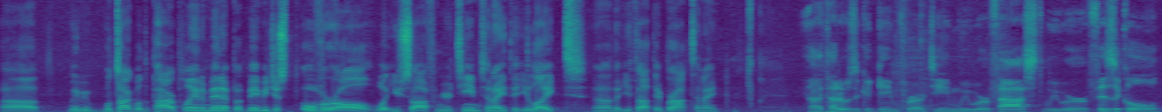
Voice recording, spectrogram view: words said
Uh, Maybe, we'll talk about the power play in a minute, but maybe just overall, what you saw from your team tonight that you liked, uh, that you thought they brought tonight. I thought it was a good game for our team. We were fast, we were physical,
